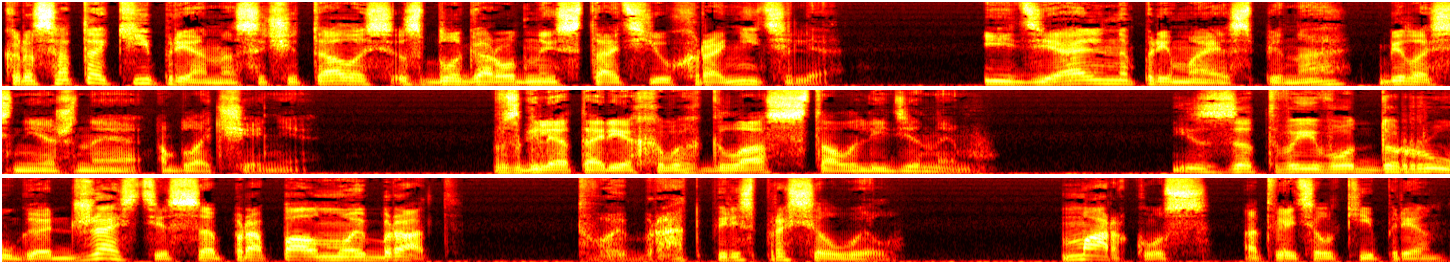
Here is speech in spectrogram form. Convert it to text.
Красота Киприана сочеталась с благородной статью хранителя. Идеально прямая спина, белоснежное облачение. Взгляд ореховых глаз стал ледяным. «Из-за твоего друга Джастиса пропал мой брат». «Твой брат?» — переспросил Уилл. «Маркус», — ответил Киприан.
